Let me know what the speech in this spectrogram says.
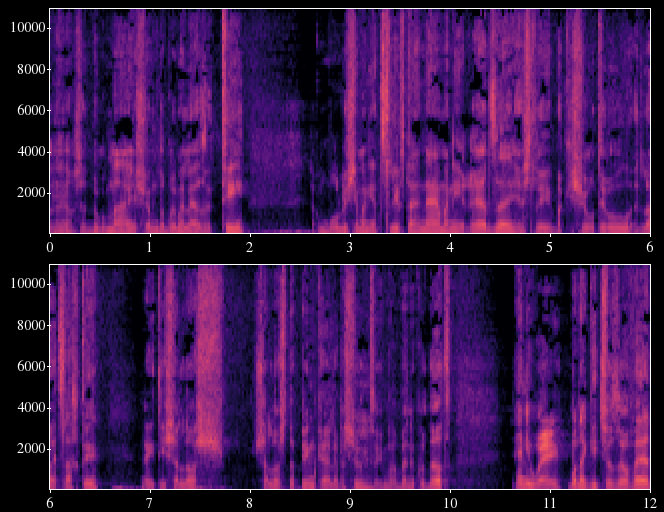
אני חושב דוגמה היא שמדברים עליה זה T. אמרו לי שאם אני אצליב את העיניים אני אראה את זה, יש לי בקישור, תראו, לא הצלחתי. ראיתי שלוש, שלוש דפים כאלה פשוט עם הרבה נקודות. anyway, בוא נגיד שזה עובד.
